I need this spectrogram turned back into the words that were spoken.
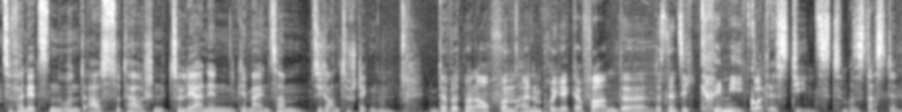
zu vernetzen und auszutauschen, zu lernen, gemeinsam sich anzustecken. Hm. Da wird man auch von einem Projekt erfahren, das nennt sich Krimi-Gottesdienst. Was ist das denn?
